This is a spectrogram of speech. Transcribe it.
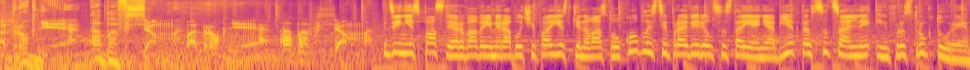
Подробнее обо всем. Подробнее обо всем. Денис Паслер во время рабочей поездки на восток области проверил состояние объектов социальной инфраструктуры.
